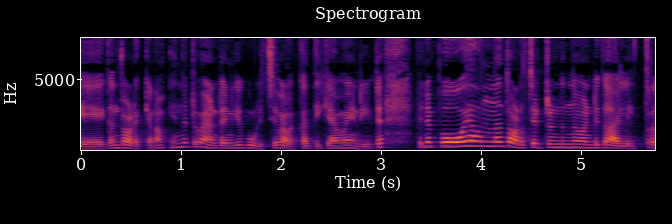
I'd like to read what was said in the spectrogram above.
വേഗം തുടയ്ക്കണം. എന്നിട്ട് വേണ്ട എനിക്ക് കുളിച്ച് വിളക്കത്തിക്കാൻ വേണ്ടിയിട്ട്. പിന്നെ പോയ ഒന്ന് തുടച്ചിട്ടുണ്ടെന്ന് വേണ്ടി കാര്യമില്ല. ഇത്ര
